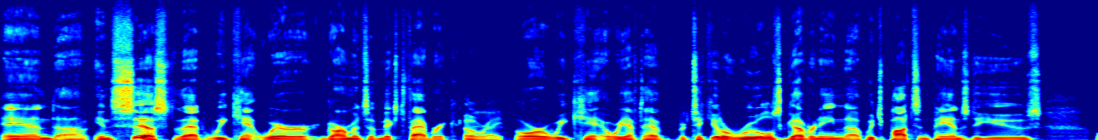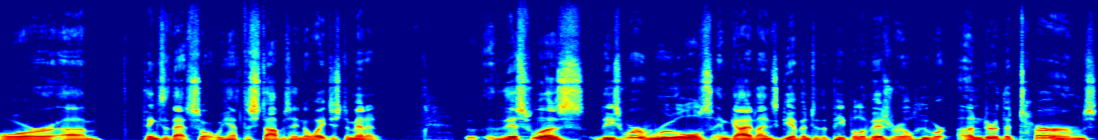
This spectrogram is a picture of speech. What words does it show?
and uh, insist that we can't wear garments of mixed fabric, Oh, right. or we can't, or we have to have particular rules governing uh, which pots and pans to use, or um, things of that sort, we have to stop and say, "No, wait, just a minute." This was these were rules and guidelines given to the people of Israel who were under the terms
